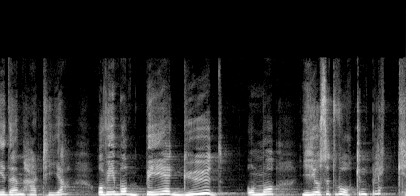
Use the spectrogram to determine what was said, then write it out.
i denne tida. Og vi må be Gud om å gi oss et våkent blikk.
